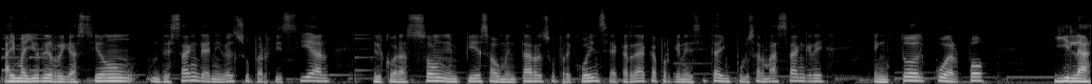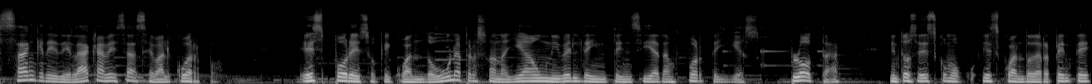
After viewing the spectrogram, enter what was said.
hay mayor irrigación de sangre a nivel superficial, el corazón empieza a aumentar su frecuencia cardíaca porque necesita impulsar más sangre en todo el cuerpo y la sangre de la cabeza se va al cuerpo. Es por eso que cuando una persona llega a un nivel de intensidad tan fuerte y explota, entonces es como es cuando de repente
